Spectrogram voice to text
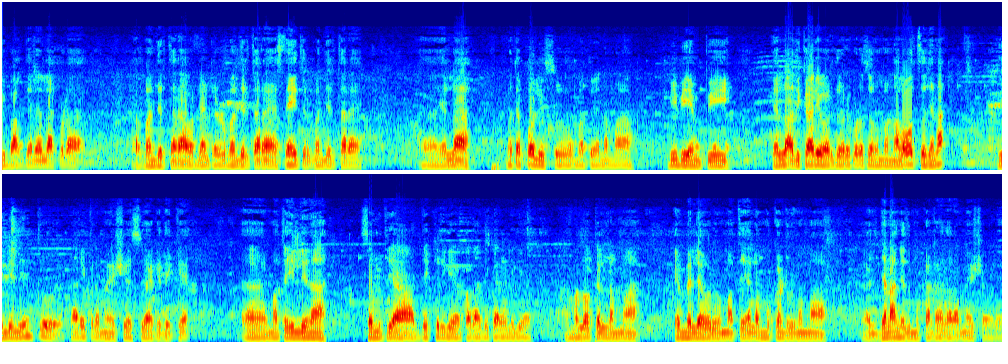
ಈ ಭಾಗದಲ್ಲೆಲ್ಲ ಕೂಡ ಬಂದಿರ್ತಾರೆ. ಅವ್ರ ನೆಂಟರುಗಳು ಬಂದಿರ್ತಾರೆ, ಸ್ನೇಹಿತರು ಬಂದಿರ್ತಾರೆ. ಎಲ್ಲ, ಮತ್ತು ಪೊಲೀಸು, ಮತ್ತು ನಮ್ಮ ಬಿ ಬಿ ಎಂ ಪಿ ಎಲ್ಲ ಅಧಿಕಾರಿ ವರ್ಗದವರು ಕೂಡ ಸುಮಾರು ನಲವತ್ತು ಜನ ಇಲ್ಲಿ ನಿಂತು ಕಾರ್ಯಕ್ರಮ ಯಶಸ್ವಿ ಆಗೋದಕ್ಕೆ ಮತ್ತು ಇಲ್ಲಿನ ಸಮಿತಿಯ ಅಧ್ಯಕ್ಷರಿಗೆ ಪದಾಧಿಕಾರಿಗಳಿಗೆ ನಮ್ಮ ಲೋಕಲ್ ನಮ್ಮ ಎಂ ಎಲ್ ಎ ಅವರು ಮತ್ತು ಎಲ್ಲ ಮುಖಂಡರು ನಮ್ಮ ಜನಾಂಗದ ಮುಖಂಡರಾದ ರಮೇಶ್ ಅವರು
